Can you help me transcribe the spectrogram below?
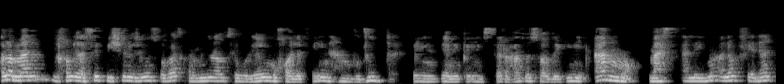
حالا من می‌خوام جلسه پیش راجع صحبت کنم. می‌دونم تئوری های مخالف این هم وجود داره. به این یعنی به این صراحت و سادگی نیست. اما مسئله ما الان فعلا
